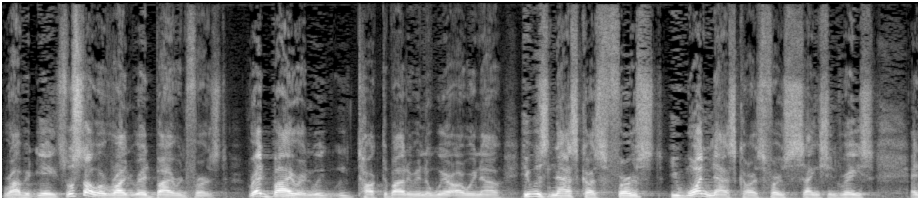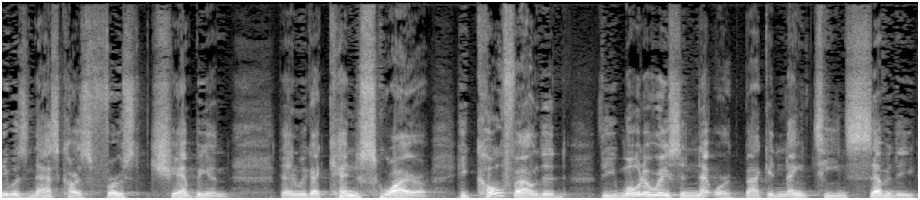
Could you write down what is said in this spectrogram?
Robert Yates. We'll start with Red Byron first. Red Byron, we, we talked about him in the Where Are We Now. He was NASCAR's first, he won NASCAR's first sanctioned race, and he was NASCAR's first champion. Then we got Ken Squier. He co founded the Motor Racing Network back in 1970,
